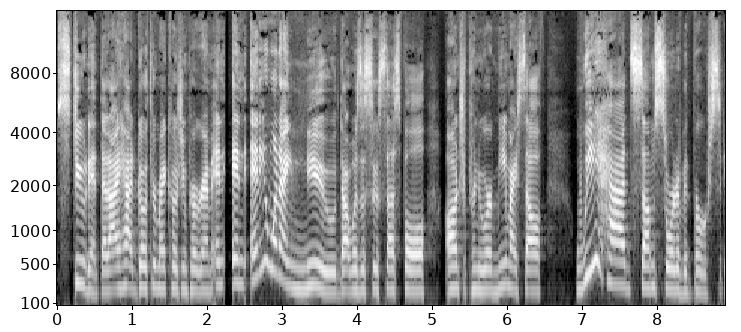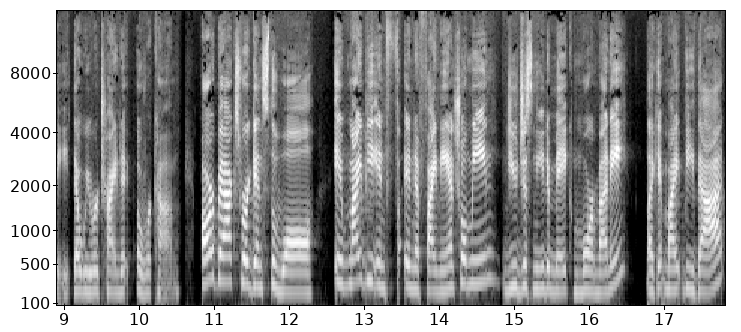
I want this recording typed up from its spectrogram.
student that I had go through my coaching program and, and anyone I knew that was a successful entrepreneur, me myself, we had some sort of adversity that we were trying to overcome. Our backs were against the wall. It might be in in a financial mean, you just need to make more money. Like it might be that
